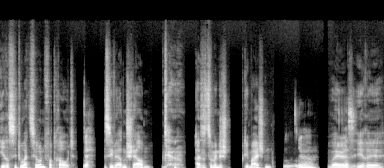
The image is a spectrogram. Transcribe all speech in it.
ihrer Situation vertraut. Ja. Sie werden sterben. also zumindest die meisten, ja. weil Was? ihre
